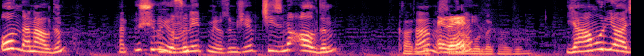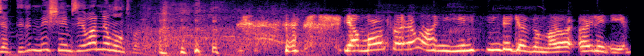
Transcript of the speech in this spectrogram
Ondan aldın. Hani üşümüyorsun, etmiyorsun bir şey yok. Çizme aldın. Kardeşim Tamam mı? Evet. Burada kaldı. Yağmur yağacak dedin. Ne şemsiye var ne mont var. Ya mont var ama hani yenisinde gözüm var öyle diyeyim.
